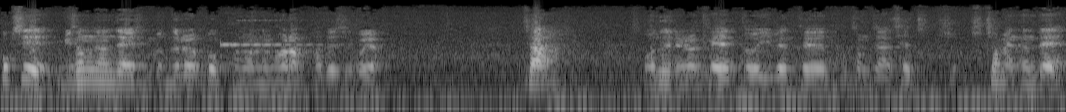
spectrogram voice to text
혹시 미성년자이신 분들은 꼭 부모님 허락 받으시고요. 자, 오늘 이렇게 또 이벤트 당첨자 재추첨했는데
